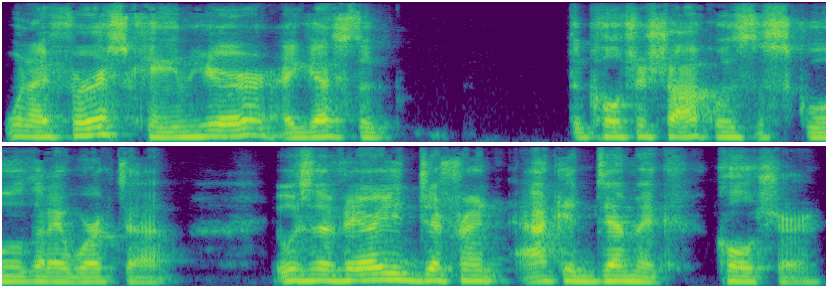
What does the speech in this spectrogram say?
when I first came here, I guess the the culture shock was the school that I worked at. It was a very different academic culture.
